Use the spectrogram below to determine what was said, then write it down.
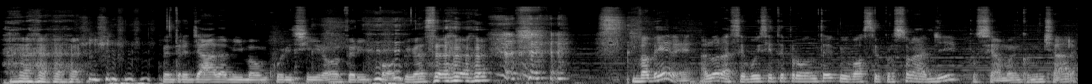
Mentre Giada mima un cuoricino per il podcast. Va bene, allora se voi siete pronte con i vostri personaggi possiamo incominciare.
